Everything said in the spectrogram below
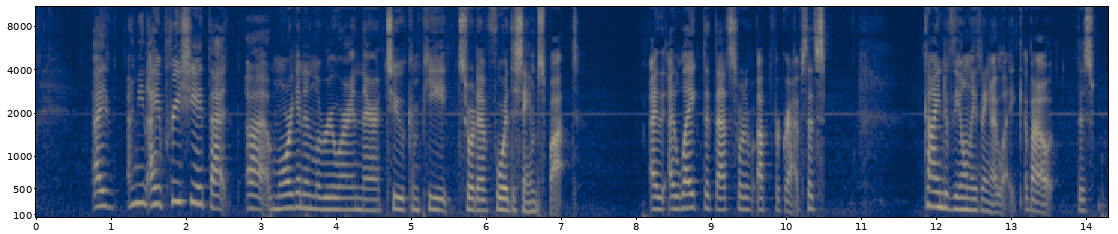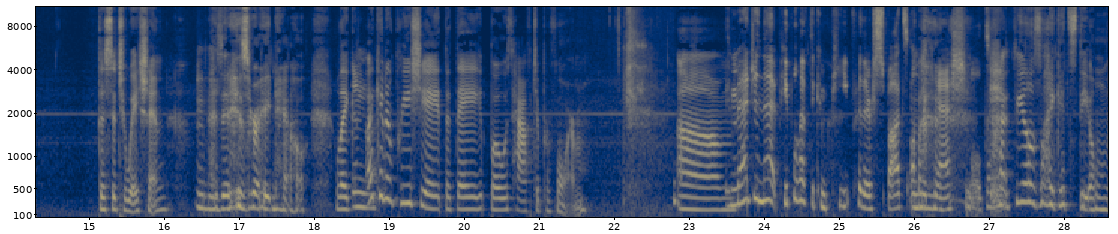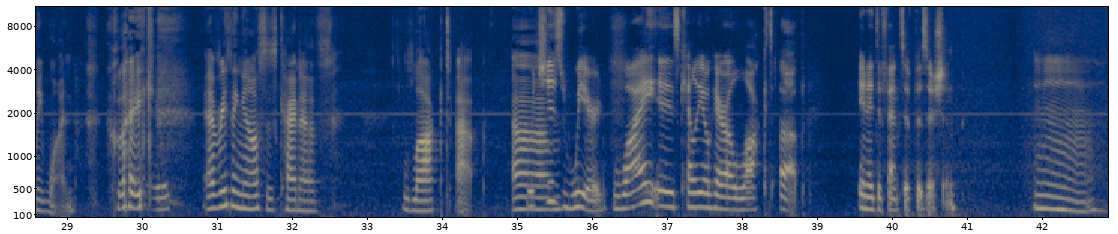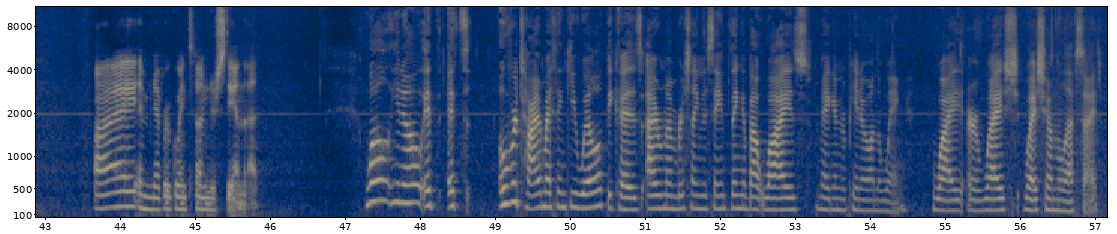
I I mean I appreciate that uh, Morgan and Leroux are in there to compete sort of for the same spot. I I like that that's sort of up for grabs. That's kind of the only thing I like about this the situation as it is right now. Like I can appreciate that they both have to perform. Um, Imagine that people have to compete for their spots on the national team. That feels like it's the only one. like everything else is kind of locked up. Um, Which is weird. Why is Kelley O'Hara locked up in a defensive position? I am never going to understand that. well, you know, it it's over time. I think you will because I remember saying the same thing about why is Megan Rapinoe on the wing? Why or why is she, why is she on the left side?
